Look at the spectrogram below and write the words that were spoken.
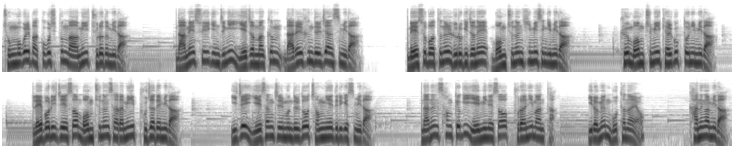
종목을 바꾸고 싶은 마음이 줄어듭니다. 남의 수익 인증이 예전만큼 나를 흔들지 않습니다. 매수 버튼을 누르기 전에 멈추는 힘이 생깁니다. 그 멈춤이 결국 돈입니다. 레버리지에서 멈추는 사람이 부자 됩니다. 이제 예상 질문들도 정리해 드리겠습니다. 나는 성격이 예민해서 불안이 많다. 이러면 못하나요? 가능합니다.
